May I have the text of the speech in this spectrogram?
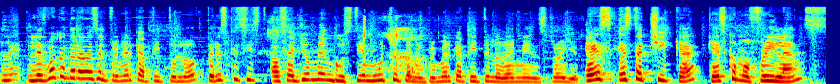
le- les voy a contar nada más el primer capítulo, pero es que sí, o sea, yo me angustié mucho con el primer capítulo de I May Destroy You. Es esta chica que es como freelance,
